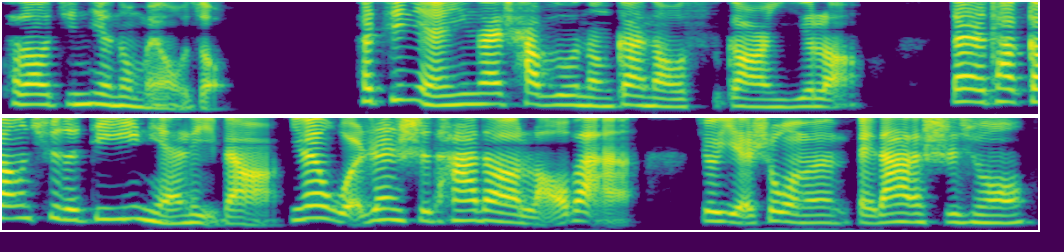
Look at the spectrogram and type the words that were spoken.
他到今天都没有走。他今年应该差不多能干到四杠一了，但是他刚去的第一年里边，因为我认识他的老板，就也是我们北大的师兄，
